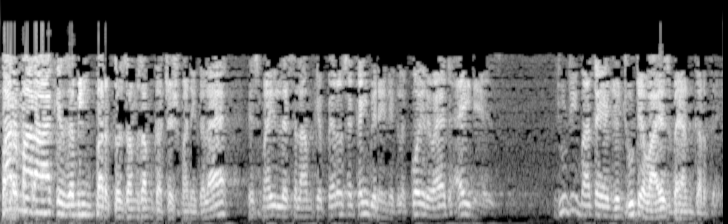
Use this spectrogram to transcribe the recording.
پر مارا کہ زمین پر تو زمزم کا چشمہ نکلا ہے۔ اسماعیل علیہ السلام کے پیروں سے کہیں بھی نہیں نکلا، کوئی روایت ہے ہی نہیں۔ جھوٹی باتیں جو جھوٹے وائز بیان کرتے ہیں۔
